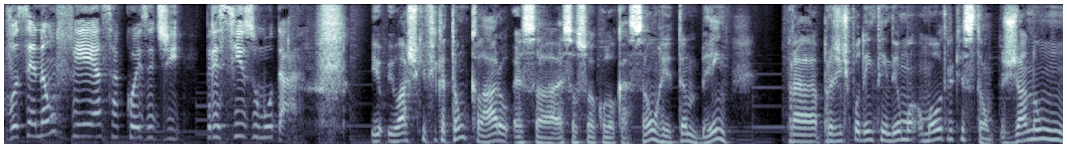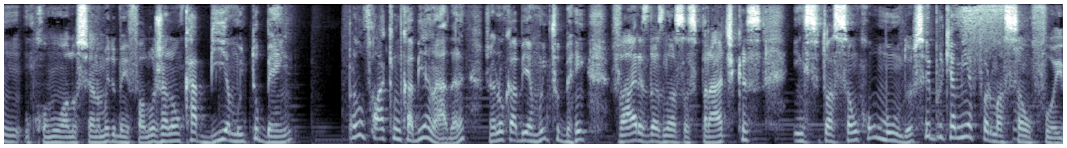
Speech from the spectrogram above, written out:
você não vê essa coisa de preciso mudar. Eu, eu acho que fica tão claro essa, essa sua colocação, Rê, também, para a gente poder entender uma, uma, outra questão. Já não, como a Luciana muito bem falou, já não cabia muito bem. Para não falar que não cabia nada, né? Já não cabia muito bem várias das nossas práticas em situação com o mundo. Eu sei porque a minha formação foi,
